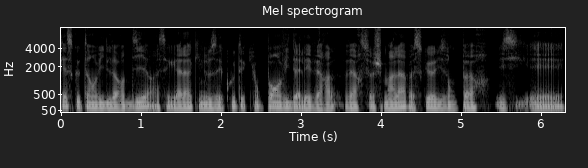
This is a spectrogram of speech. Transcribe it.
Qu'est-ce que tu as envie de leur dire à ces gars-là qui nous écoutent et qui n'ont pas envie d'aller vers, vers ce chemin-là parce qu'ils ont peur ici et,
